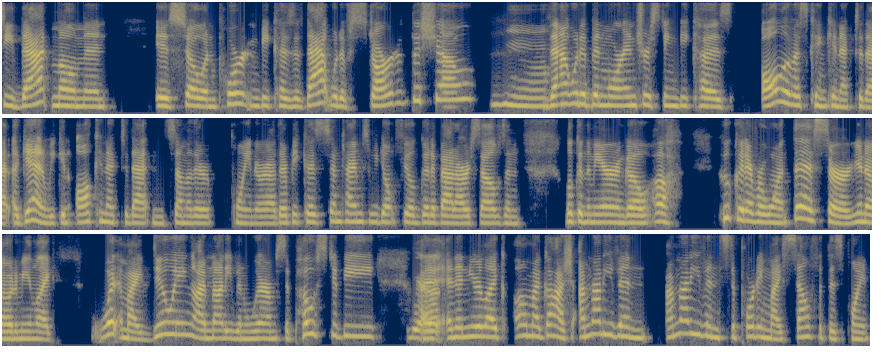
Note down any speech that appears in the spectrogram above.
See, that moment is so important because if that would have started the show, mm-hmm. that would have been more interesting because all of us can connect to that. Again, we can all connect to that in some other point or other because sometimes we don't feel good about ourselves and look in the mirror and go, oh, who could ever want this? Or, you know what I mean? Like, what am I doing? I'm not even where I'm supposed to be. yeah and then you're like, oh my gosh, I'm not even, I'm not even supporting myself at this point.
